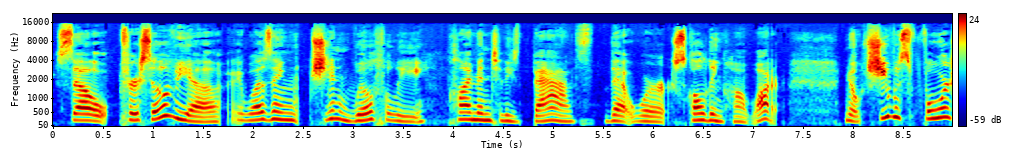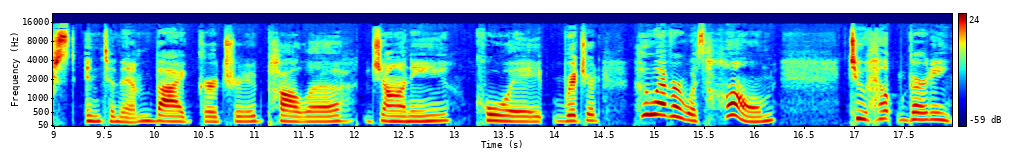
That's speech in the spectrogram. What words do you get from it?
So for Sylvia, it wasn't she didn't willfully climb into these baths that were scalding hot water. No, she was forced into them by Gertrude, Paula, Johnny, Coy, Richard, whoever was home to help Gertie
